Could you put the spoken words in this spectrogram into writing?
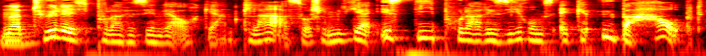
Mhm. Natürlich polarisieren wir auch gern. Klar, Social Media ist die Polarisierungsecke überhaupt.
